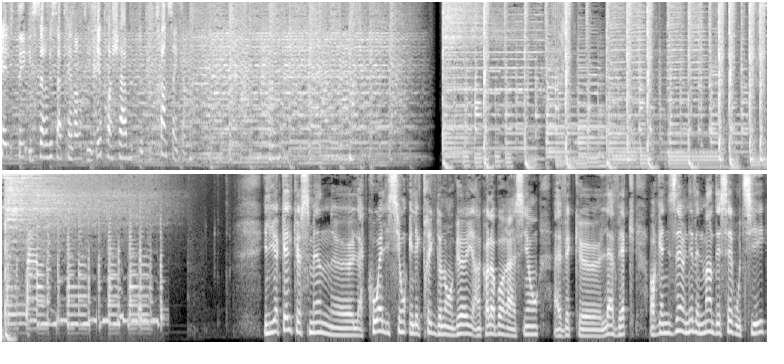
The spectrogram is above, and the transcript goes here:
qualité et service après-vente irréprochable depuis 35 ans. Il y a quelques semaines, euh, la Coalition électrique de Longueuil, en collaboration avec euh, l'AVEC, organisait un événement d'essai routier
